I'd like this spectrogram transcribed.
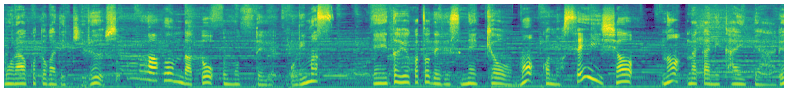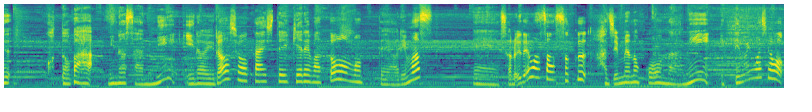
もらうことができるそんな本だと思っております。えー、ということでですね今日もこの聖書の中に書いてある言葉皆さんにいろいろ紹介していければと思っております。えー、それでは早速初めのコーナーに行ってみましょう。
